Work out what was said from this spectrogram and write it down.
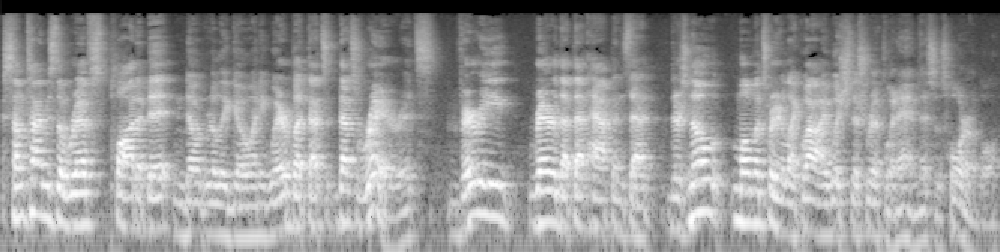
sometimes the riffs plot a bit and don't really go anywhere, but that's that's rare. It's very rare that that happens. That there's no moments where you're like, "Wow, I wish this riff would end. This is horrible,"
